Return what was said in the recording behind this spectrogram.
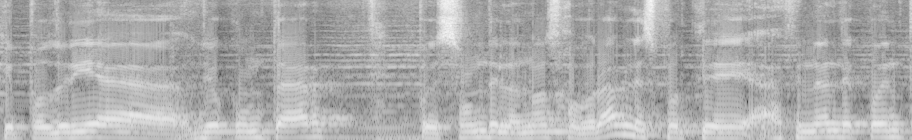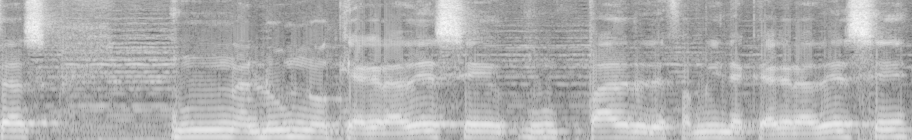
que podría yo contar, pues son de las más favorables, porque a final de cuentas un alumno que agradece, un padre de familia que agradece,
